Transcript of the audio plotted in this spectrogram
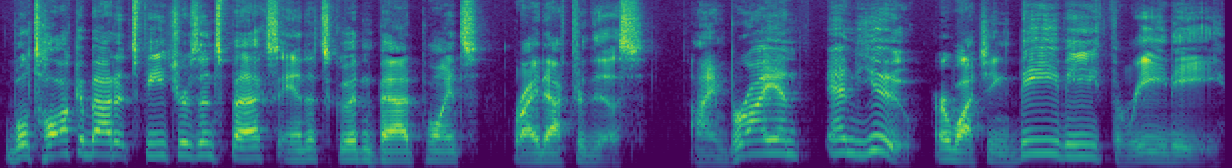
We'll talk about its features and specs and its good and bad points right after this. I'm Bryan, and you are watching BV3D.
